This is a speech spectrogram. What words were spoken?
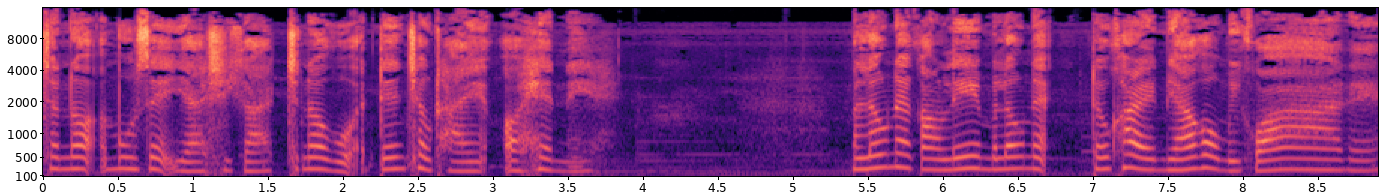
ကျွန်တော်အမှုစစ်အရာရှိကကျွန်တော်ကိုအတင်းချုပ်ထားရင်အော်ဟစ်နေတယ် မလုံးနဲ့ကောင်လေးမလုံးနဲ့ဒုက္ခတွေများကုန်ပြီကွာတဲ့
